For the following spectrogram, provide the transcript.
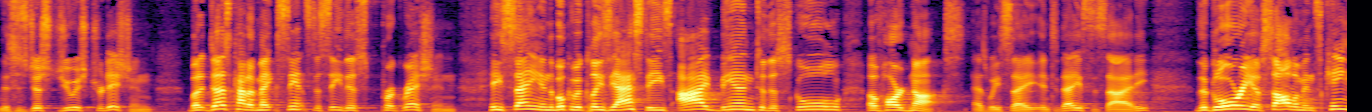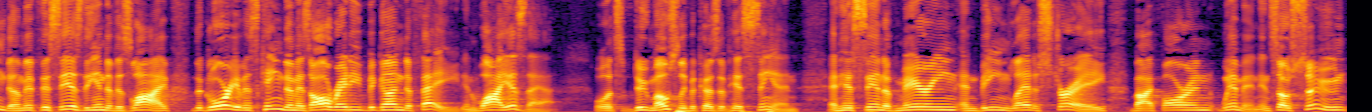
this is just Jewish tradition, but it does kind of make sense to see this progression. He's saying in the book of Ecclesiastes, I've been to the school of hard knocks, as we say in today's society. The glory of Solomon's kingdom, if this is the end of his life, the glory of his kingdom has already begun to fade. And why is that? Well, it's due mostly because of his sin and his sin of marrying and being led astray by foreign women. And so soon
